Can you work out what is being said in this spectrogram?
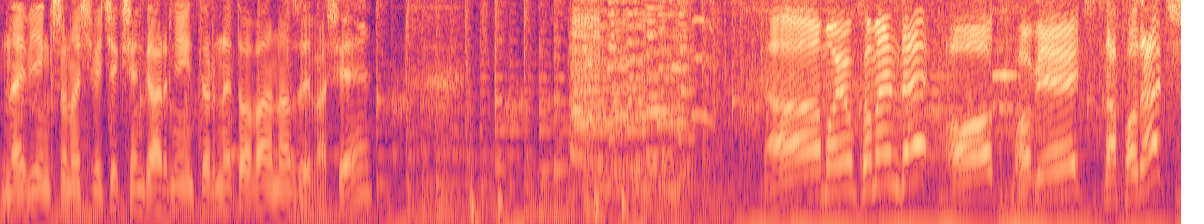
Największa na świecie księgarnia internetowa nazywa się? Na moją komendę odpowiedź zapodać?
